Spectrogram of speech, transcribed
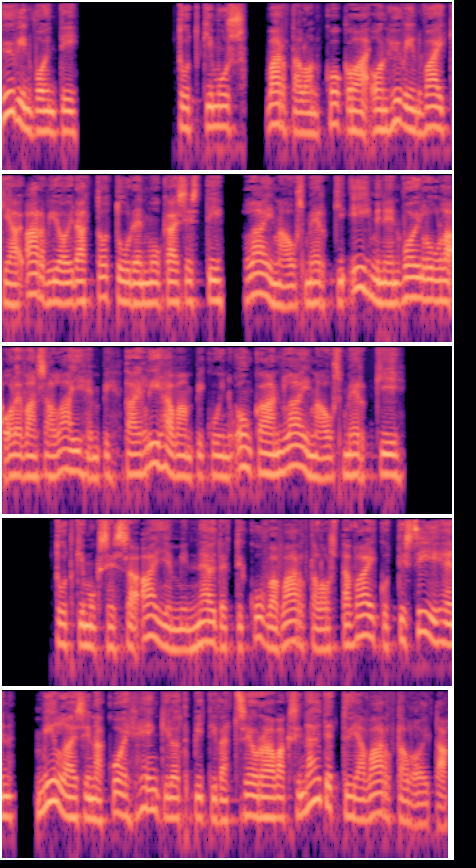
Hyvinvointi. Tutkimus, vartalon kokoa on hyvin vaikea arvioida totuudenmukaisesti, lainausmerkki ihminen voi luulla olevansa laihempi tai lihavampi kuin onkaan lainausmerkki. Tutkimuksessa aiemmin näytetty kuva vartalosta vaikutti siihen, millaisina koehenkilöt pitivät seuraavaksi näytettyjä vartaloita.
